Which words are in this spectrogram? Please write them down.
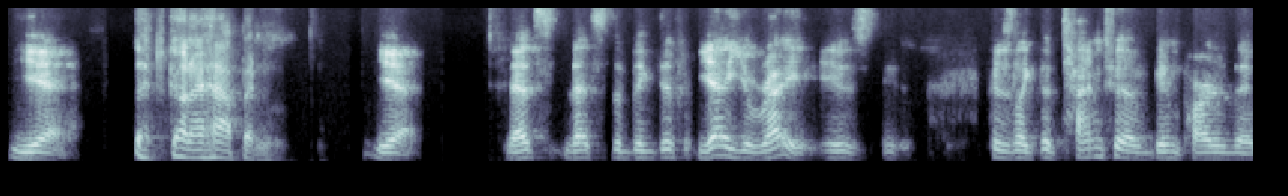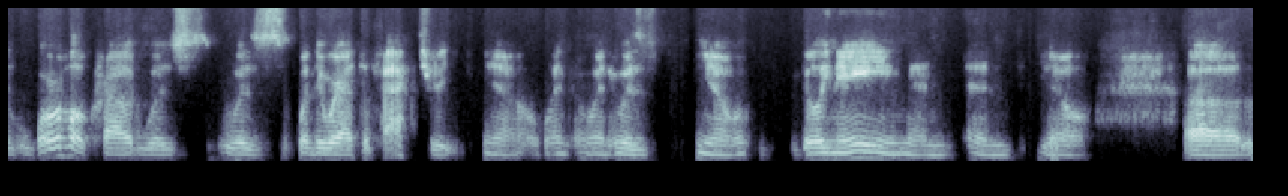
Yeah. That's going to happen. Yeah that's that's the big difference. Yeah, you're right. Was because like the time to have been part of the Warhol crowd was was when they were at the factory. You know, when when it was you know Billy Name and and you know uh,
